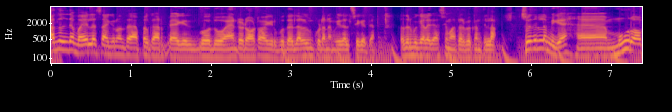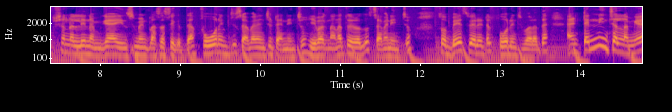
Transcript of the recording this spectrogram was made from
ಅದಲ್ಲದೆ ವೈರ್ಲೆಸ್ ಆಗಿರುವಂಥ ಆ್ಯಪಲ್ ಕಾರ್ಪೇ ಆಗಿರ್ಬೋದು ಆ್ಯಂಡ್ರಾಯ್ಡ್ ಆಟೋ ಆಗಿರ್ಬೋದು ಅದೆಲ್ಲೂ ಕೂಡ ನಮಗೆ ಇದ್ರಲ್ಲಿ ಸಿಗುತ್ತೆ. ಅದ್ರ ಬಗ್ಗೆ ಎಲ್ಲ ಜಾಸ್ತಿ ಮಾತಾಡ್ಬೇಕಂತಿಲ್ಲ. ಸೊ ಇದ್ರಲ್ಲಿ ನಮಗೆ ಮೂರು ಆಪ್ಷನಲ್ಲಿ ನಮಗೆ ಇನ್ಸ್ಟ್ರೂಮೆಂಟ್ ಕ್ಲಾಸಸ್ ಸಿಗುತ್ತೆ. Four inch seven inch ten inch ಇವಾಗ ನನ್ನ ಹತ್ರ ಇರೋದು ಸೆವೆನ್ ಇಂಚು ಸೊ ಬೇಸ್ ವೇರಿಯಂಟಲ್ಲಿ ಫೋರ್ ಇಂಚ್ ಬರುತ್ತೆ. ಆ್ಯಂಡ್ ಟೆನ್ ಇಂಚಲ್ಲಿ ನಮಗೆ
